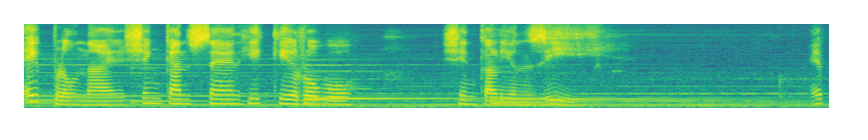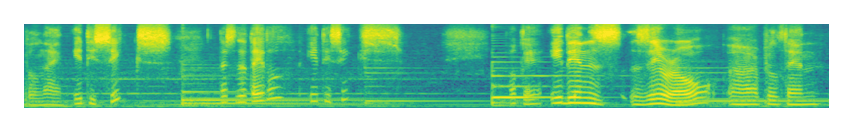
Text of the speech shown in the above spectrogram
April 9 Shinkansen Hiki Robo Shinkalion Z. April 9 86 that's the title? 86 okay Eden's Zero uh, April 10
